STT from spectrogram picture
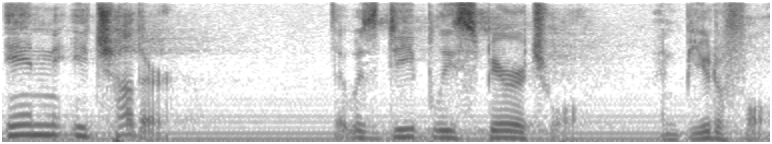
in each other that was deeply spiritual and beautiful.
